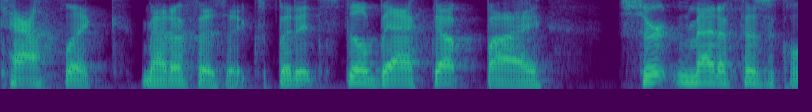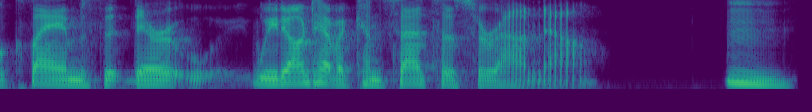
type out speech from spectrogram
Catholic metaphysics, but it's still backed up by certain metaphysical claims that there we don't have a consensus around now. Mm.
